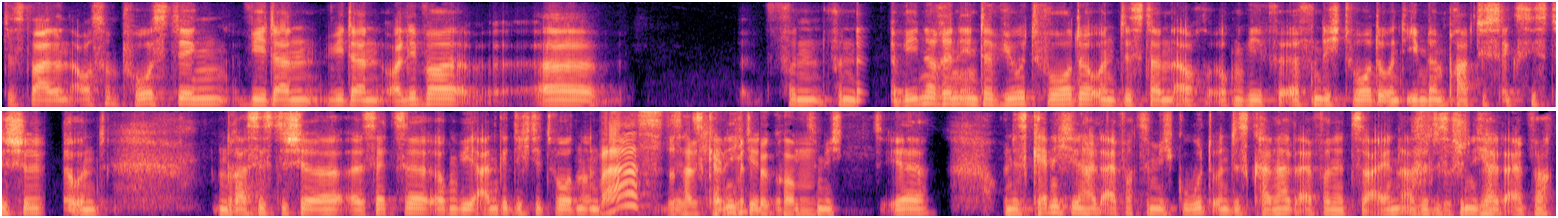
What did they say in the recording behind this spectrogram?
das war dann auch so ein Posting, wie dann, wie dann Oliver äh, von, von der Wienerin interviewt wurde und das dann auch irgendwie veröffentlicht wurde und ihm dann praktisch sexistische und und rassistische äh, Sätze irgendwie angedichtet wurden. Und Was? Das habe ich gar nicht mitbekommen. Ziemlich, ja, und das kenne ich den halt einfach ziemlich gut und das kann halt einfach nicht sein. Also das, finde ich halt einfach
